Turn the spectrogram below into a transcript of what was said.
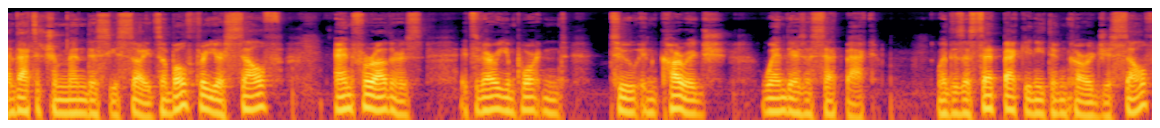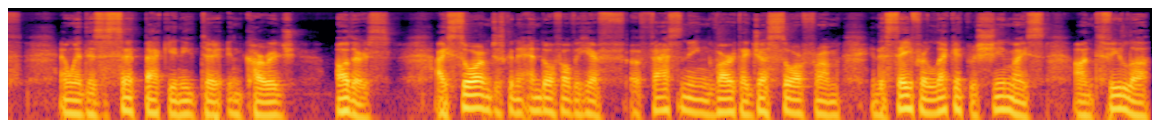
And that's a tremendous yisoid. So both for yourself and for others, it's very important to encourage when there's a setback. When there's a setback, you need to encourage yourself. And when there's a setback, you need to encourage others. I saw, I'm just going to end off over here, a fascinating vart I just saw from in the Sefer Leket Rishimais on Tefillah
